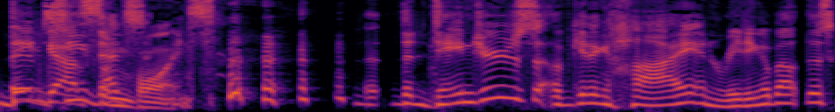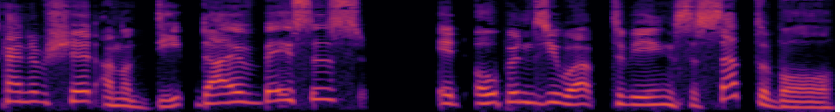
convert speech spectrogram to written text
They've They- got see, some points. the dangers of getting high and reading about this kind of shit on a deep dive basis, it opens you up to being susceptible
